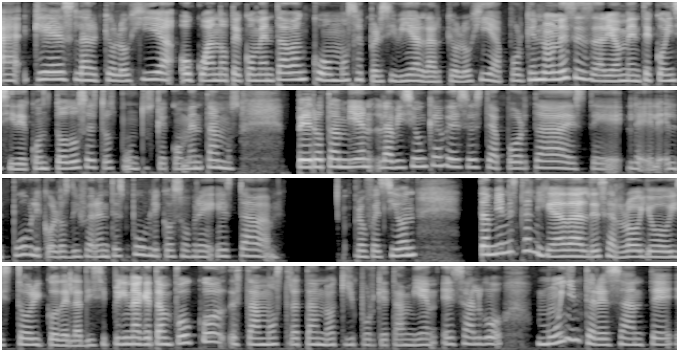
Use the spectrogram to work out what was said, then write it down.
ah, qué es la arqueología o cuando te comentaban cómo se percibía la arqueología, porque no necesariamente coincide con todos estos puntos que comentamos. Pero también la visión que a veces te aporta este, el público, los diferentes públicos sobre esta profesión también está ligada al desarrollo histórico de la disciplina, que tampoco estamos tratando aquí porque también es algo muy interesante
